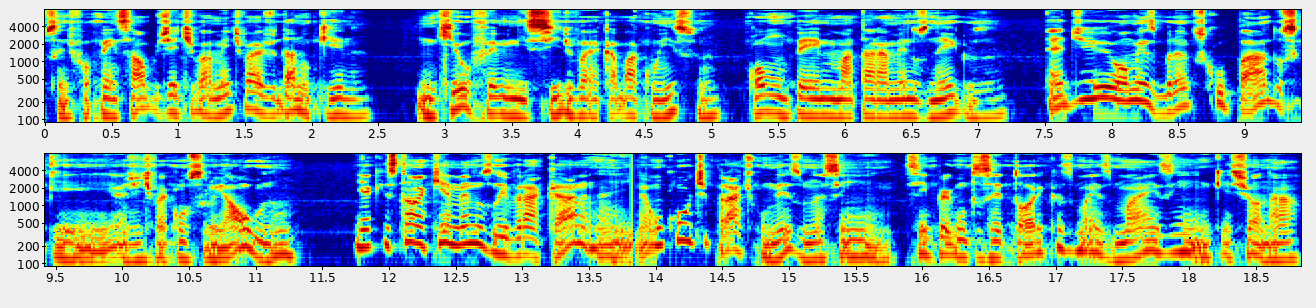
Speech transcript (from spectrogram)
se a gente for pensar objetivamente, vai ajudar no que, né? Em que o feminicídio vai acabar com isso, né? Como um PM matará menos negros, né? É de homens brancos culpados que a gente vai construir algo, né? E a questão aqui é menos livrar a cara, né? É um coach prático mesmo, né? Sem, sem perguntas retóricas, mas mais em questionar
